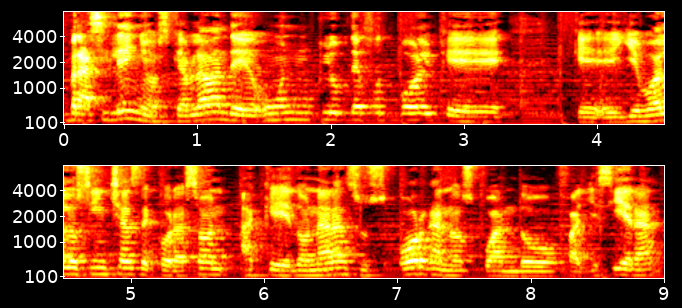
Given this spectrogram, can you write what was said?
brasileños que hablaban de un club de fútbol que que llevó a los hinchas de corazón a que donaran sus órganos cuando fallecieran.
